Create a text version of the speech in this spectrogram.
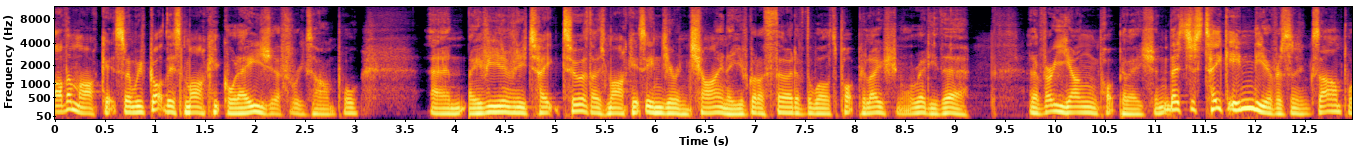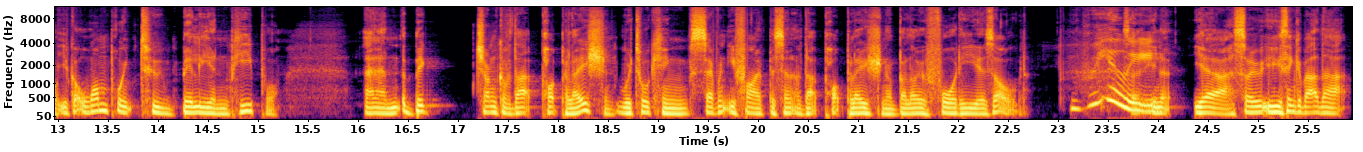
other markets. So we've got this market called Asia, for example, and if you even take two of those markets, India and China, you've got a third of the world's population already there and a very young population. Let's just take India as an example. You've got 1.2 billion people and a big chunk of that population, we're talking 75% of that population are below 40 years old. Really? So, you know, yeah. So you think about that,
